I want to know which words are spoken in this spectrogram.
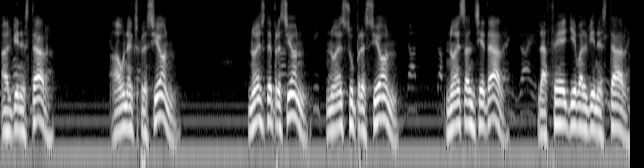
al bienestar, a una expresión. No es depresión, no es supresión, no es ansiedad. La fe lleva al bienestar.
